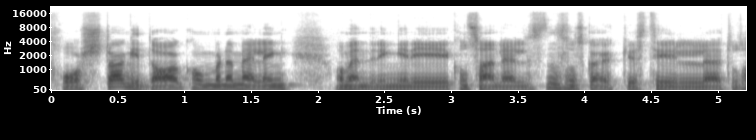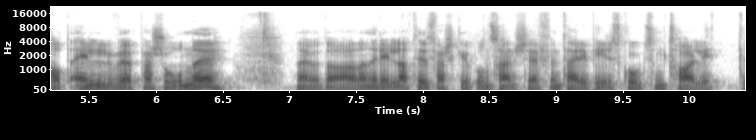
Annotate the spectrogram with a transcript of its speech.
torsdag. I dag kommer det melding om endringer i konsernledelsen som skal økes til totalt 11 personer. Det er jo da den relativt ferske konsernsjefen Terje Pilskog som tar litt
